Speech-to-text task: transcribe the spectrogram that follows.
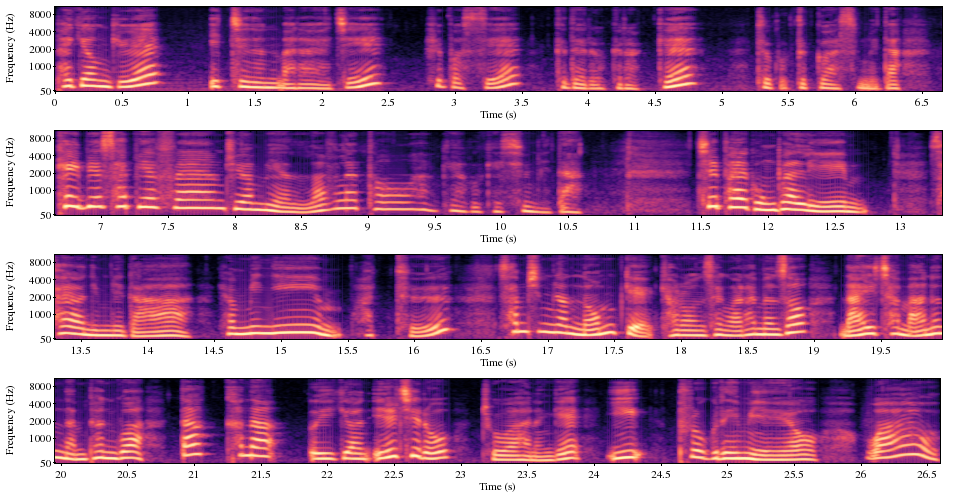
백영규의 잊지는 말아야지, 휘버스의 그대로 그렇게 두곡 듣고 왔습니다. KBS 해피 FM 주현미의 러브레터 함께하고 계십니다. 7808님 사연입니다. 현미님, 하트. 30년 넘게 결혼 생활하면서 나이 차 많은 남편과 딱 하나 의견 일치로 좋아하는 게 이 프로그램이에요. wow!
